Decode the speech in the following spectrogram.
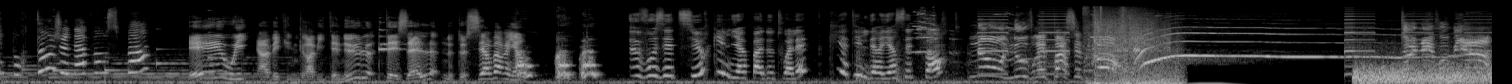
et pourtant je n'avance pas. Et oui, avec une gravité nulle, tes ailes ne te servent à rien. Vous êtes sûr qu'il n'y a pas de toilettes Qu'y a-t-il derrière cette porte? Non, n'ouvrez pas cette porte. Tenez-vous bien.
